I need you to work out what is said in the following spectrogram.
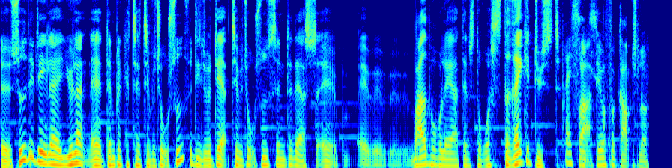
øh, sydlige del af Jylland, øh, dem kan tage TV2 Syd, fordi det var der TV2 Syd sendte deres øh, øh, meget populære, den store strikkedyst Præcis. fra. Det var fra Gram Slot.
